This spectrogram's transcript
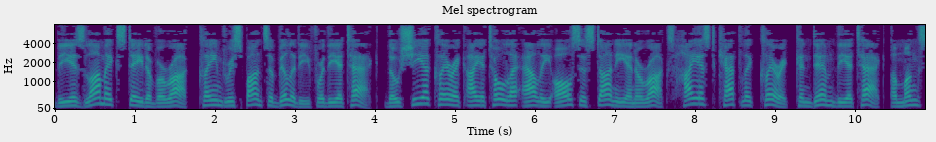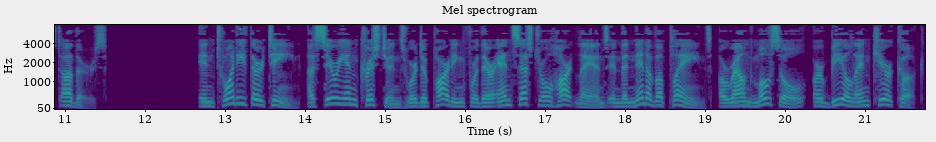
the Islamic State of Iraq claimed responsibility for the attack, though Shia cleric Ayatollah Ali al-Sistani and Iraq's highest Catholic cleric condemned the attack, amongst others. In 2013, Assyrian Christians were departing for their ancestral heartlands in the Nineveh Plains, around Mosul, Erbil and Kirkuk.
